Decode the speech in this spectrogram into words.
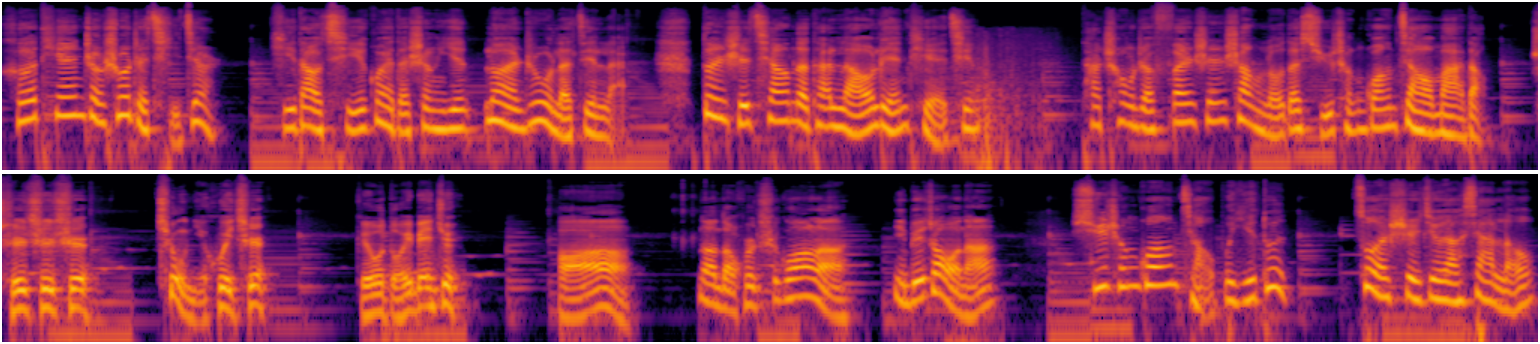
何天正说着起劲儿。一道奇怪的声音乱入了进来，顿时呛得他老脸铁青。他冲着翻身上楼的徐成光叫骂道：“吃吃吃，就你会吃，给我躲一边去！”好，那等会儿吃光了，你别找我拿。徐成光脚步一顿，做事就要下楼。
